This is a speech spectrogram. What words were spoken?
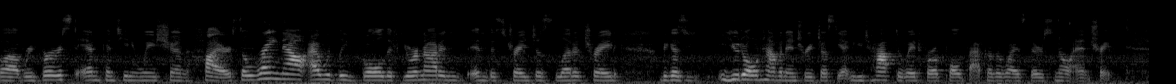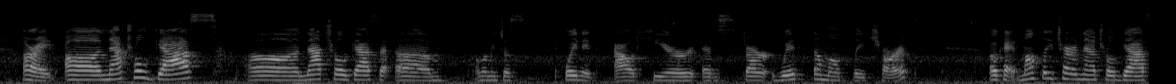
uh, reversed and continuation higher. So right now I would leave gold. If you're not in, in this trade, just let it trade because you don't have an entry just yet. You have to wait for a pullback. Otherwise, there's no entry. All right, uh, natural gas, uh, natural gas, um, let me just point it out here and start with the monthly chart. Okay, monthly chart natural gas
